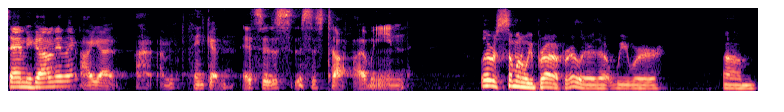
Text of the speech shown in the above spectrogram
Sam, you got anything? I got. I- I'm thinking. This is this is tough. I mean, There was someone we brought up earlier that we were um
